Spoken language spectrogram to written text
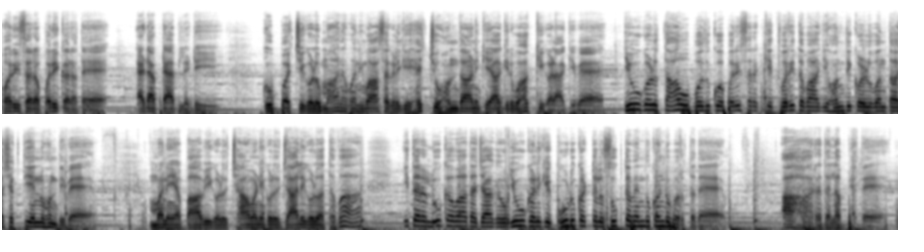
ಪರಿಸರ ಪರಿಕರತೆ, ಅಡಾಪ್ಟಾಬಿಲಿಟಿ. ಗುಬ್ಬಚ್ಚಿಗಳು ಮಾನವ ನಿವಾಸಗಳಿಗೆ ಹೆಚ್ಚು ಹೊಂದಾಣಿಕೆಯಾಗಿರುವ ಹಕ್ಕಿಗಳಾಗಿವೆ. ಇವುಗಳು ತಾವು ಬದುಕುವ ಪರಿಸರಕ್ಕೆ ತ್ವರಿತವಾಗಿ ಹೊಂದಿಕೊಳ್ಳುವಂತಹ ಶಕ್ತಿಯನ್ನು ಹೊಂದಿವೆ. ಮನೆಯ ಬಾವಿಗಳು, ಛಾವಣಿಗಳು, ಜಾಲಿಗಳು ಅಥವಾ ಇತರ ಲೂಕವಾದ ಜಾಗಗಳು ಇವುಗಳಿಗೆ ಗೂಡು ಕಟ್ಟಲು ಸೂಕ್ತವೆಂದು ಕಂಡುಬರುತ್ತದೆ. ಆಹಾರದ ಲಭ್ಯತೆ.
